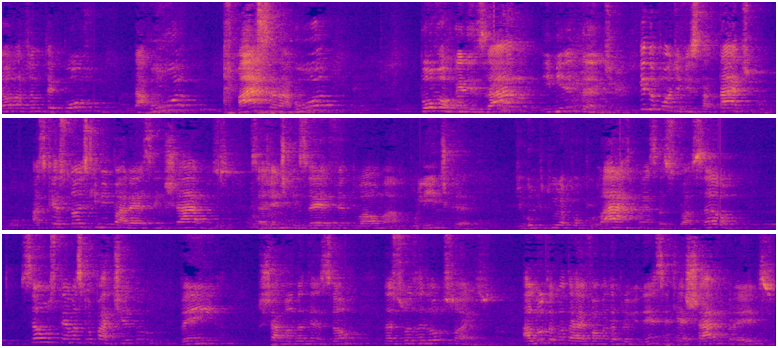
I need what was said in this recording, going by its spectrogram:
Então nós vamos ter povo na rua, massa na rua, povo organizado e militante. E do ponto de vista tático, as questões que me parecem chaves, se a gente quiser efetuar uma política de ruptura popular com essa situação, são os temas que o partido vem chamando atenção nas suas resoluções. A luta contra a reforma da Previdência, que é chave para eles,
